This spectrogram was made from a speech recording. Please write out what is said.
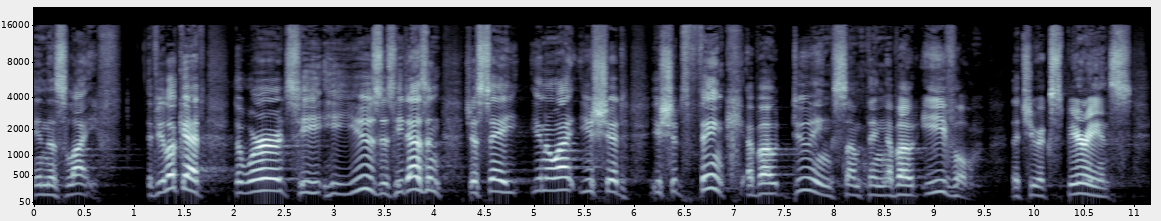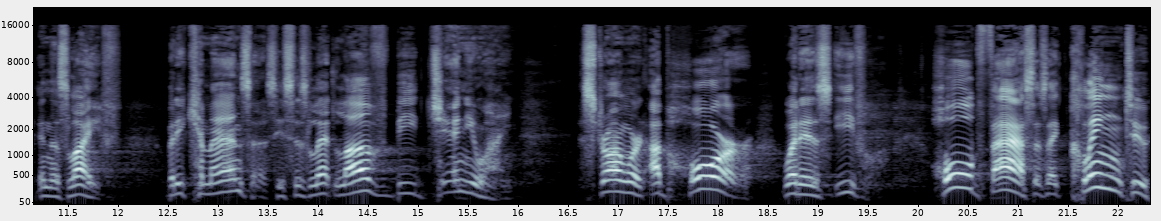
in this life. If you look at the words he, he uses, he doesn't just say, you know what, you should, you should think about doing something about evil that you experience in this life. But he commands us. He says, let love be genuine. strong word, abhor what is evil. Hold fast as I cling to,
